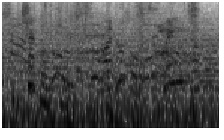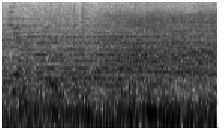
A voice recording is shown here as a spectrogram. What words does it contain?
Triple, quadruple.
